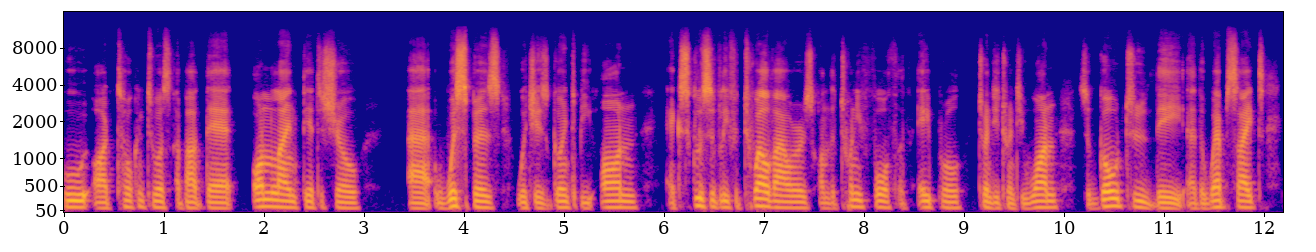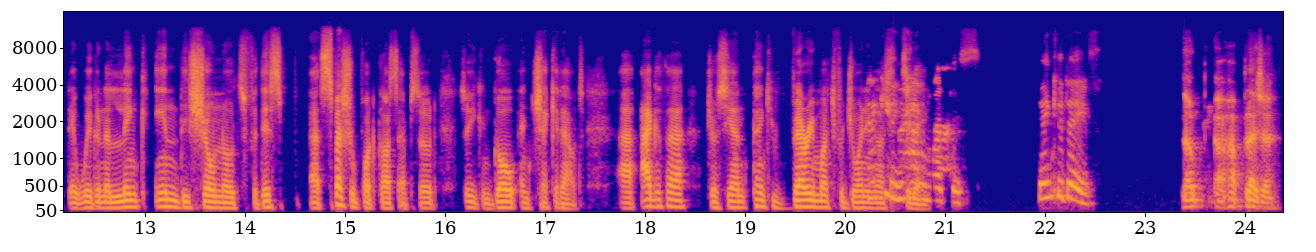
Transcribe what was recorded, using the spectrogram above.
who are talking to us about their online theatre show, uh, Whispers, which is going to be on exclusively for 12 hours on the 24th of April 2021. So go to the uh, the website that we're going to link in the show notes for this uh, special podcast episode, so you can go and check it out. Uh, Agatha, Josiane, thank you very much for joining thank us you, today. Thank you, Dave. No, our pleasure.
